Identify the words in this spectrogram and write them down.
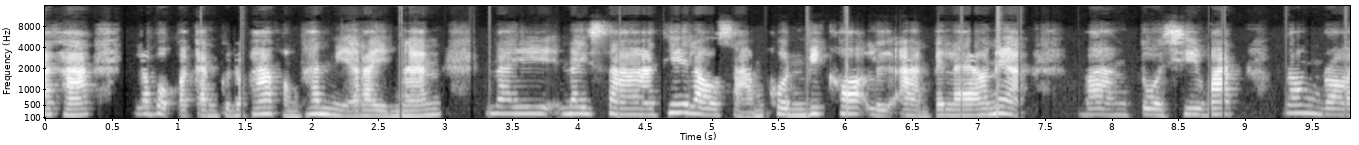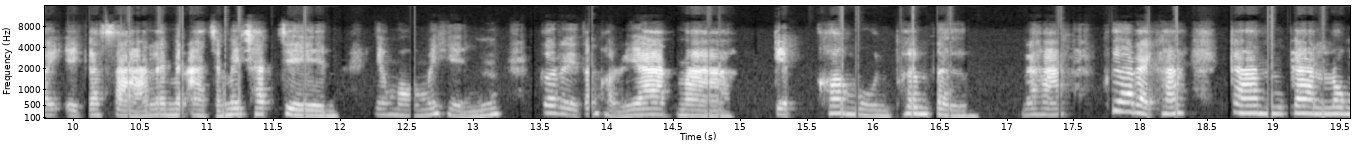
นะคะ ระบบประกันคุณภาพของท่านมีอะไรอย่างนั้น ในในซาที่เราสามคนวิเคราะห์หรืออ่านไปแล้วเนี่ย บางตัวชี้วัดร่องรอยเอกสารอะไรมันอาจจะไม่ชัดเจน ยังมองไม่เห็นก็เลยต้องขออนุญาตมาเก็บข้อมูลเพิ่มเติมนะคะเพื่ออะไรคะการการลง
